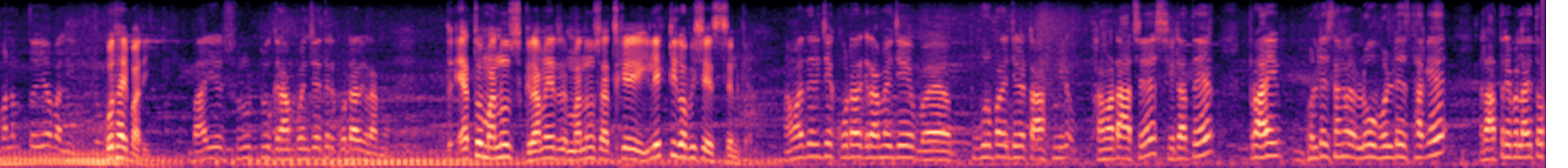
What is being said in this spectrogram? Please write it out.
আমার নাম তৈয়ব আলী। কোথায় বাড়ি? বাড়ির শুরু টু গ্রাম পঞ্চায়েতের কোটার গ্রামে। তো এত মানুষ গ্রামের মানুষ আজকে ইলেকট্রিক অফিসে এসছেন কেন? আমাদের যে কোটার গ্রামে যে পুকুর পাড়ে যে ফার্মাটা আছে সেটাতে প্রায় ভোল্টেজ থাকে লো ভোল্টেজ থাকে। রাত্রেবেলায় তো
